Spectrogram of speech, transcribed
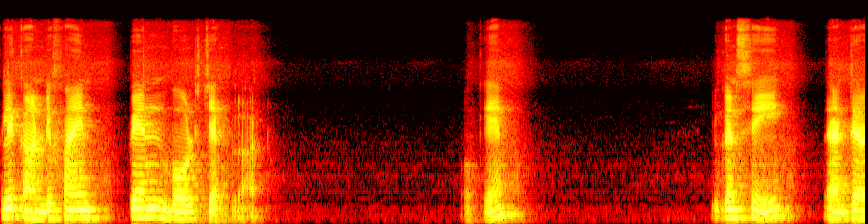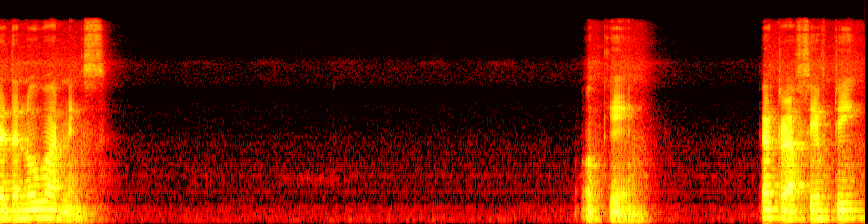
click on define pin bolt check plot. Okay. You can see that there are the no warnings. Okay. Factor of safety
